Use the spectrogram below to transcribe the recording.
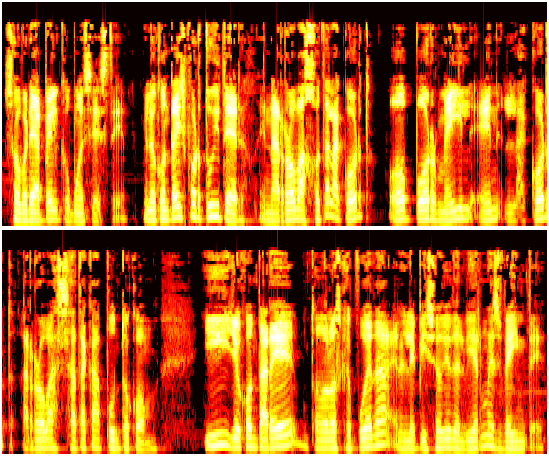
sobre Apple como es este? Me lo contáis por Twitter en arroba jlacort o por mail en lacort.sataka.com y yo contaré todos los que pueda en el episodio del viernes 20.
